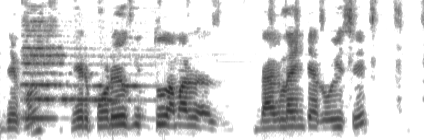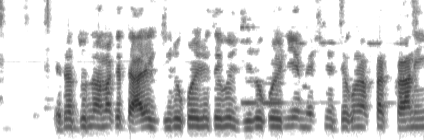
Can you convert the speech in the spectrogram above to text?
দেখুন, এরপরেও কিন্তু আমার দাগ লাইনটা রয়েছে। এটার জন্য আমাকে ডাইরেক্ট জিরো করে নিতে হবে। জিরো করে নিয়ে মেশিনের যে কোনো একটা কানি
